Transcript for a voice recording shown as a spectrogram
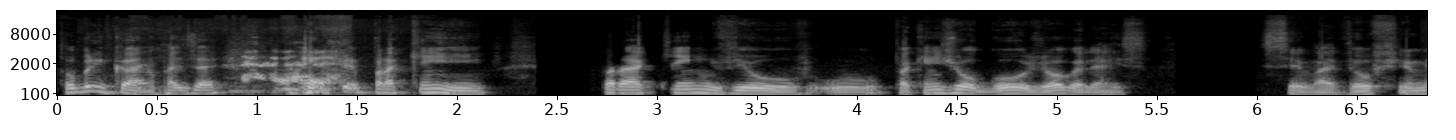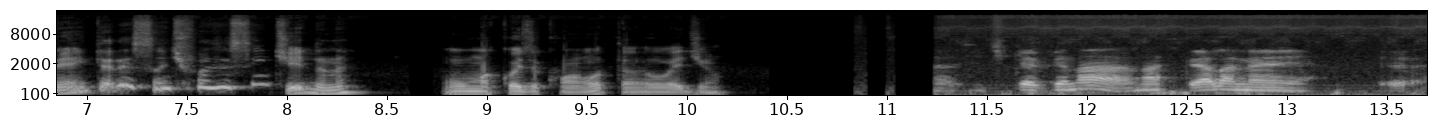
Tô brincando, mas é, é para quem para quem viu o para quem jogou o jogo, aliás, você vai ver o filme é interessante fazer sentido, né? Uma coisa com a outra, o Edinho. A gente quer ver na, na tela, né? É,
